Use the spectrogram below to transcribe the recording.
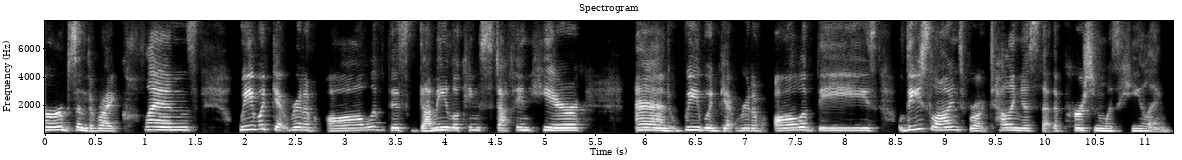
herbs and the right cleanse, we would get rid of all of this gummy looking stuff in here and we would get rid of all of these. These lines were telling us that the person was healing.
